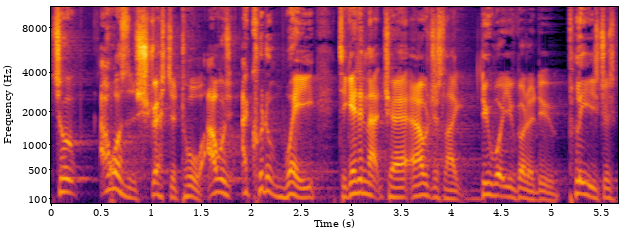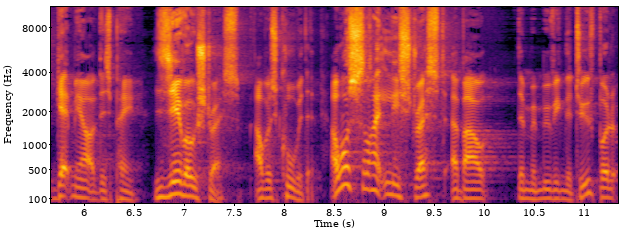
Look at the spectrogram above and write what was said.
So I wasn't stressed at all. I was I couldn't wait to get in that chair and I was just like, do what you've got to do. Please just get me out of this pain. Zero stress. I was cool with it. I was slightly stressed about them removing the tooth, but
